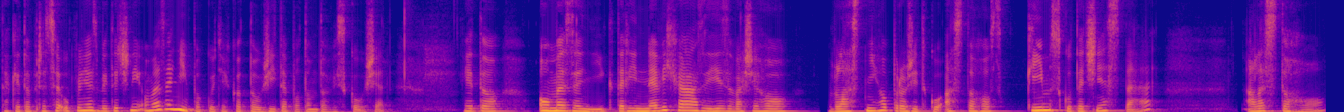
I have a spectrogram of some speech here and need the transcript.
tak je to přece úplně zbytečný omezení, pokud jako toužíte potom to vyzkoušet. Je to omezení, který nevychází z vašeho vlastního prožitku a z toho, s kým skutečně jste, ale z toho,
